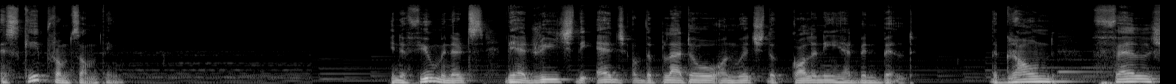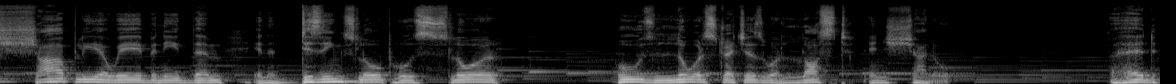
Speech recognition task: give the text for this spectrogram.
escape from something. In a few minutes, they had reached the edge of the plateau on which the colony had been built. The ground fell sharply away beneath them in a dizzying slope whose slower whose lower stretches were lost in shadow. Ahead,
